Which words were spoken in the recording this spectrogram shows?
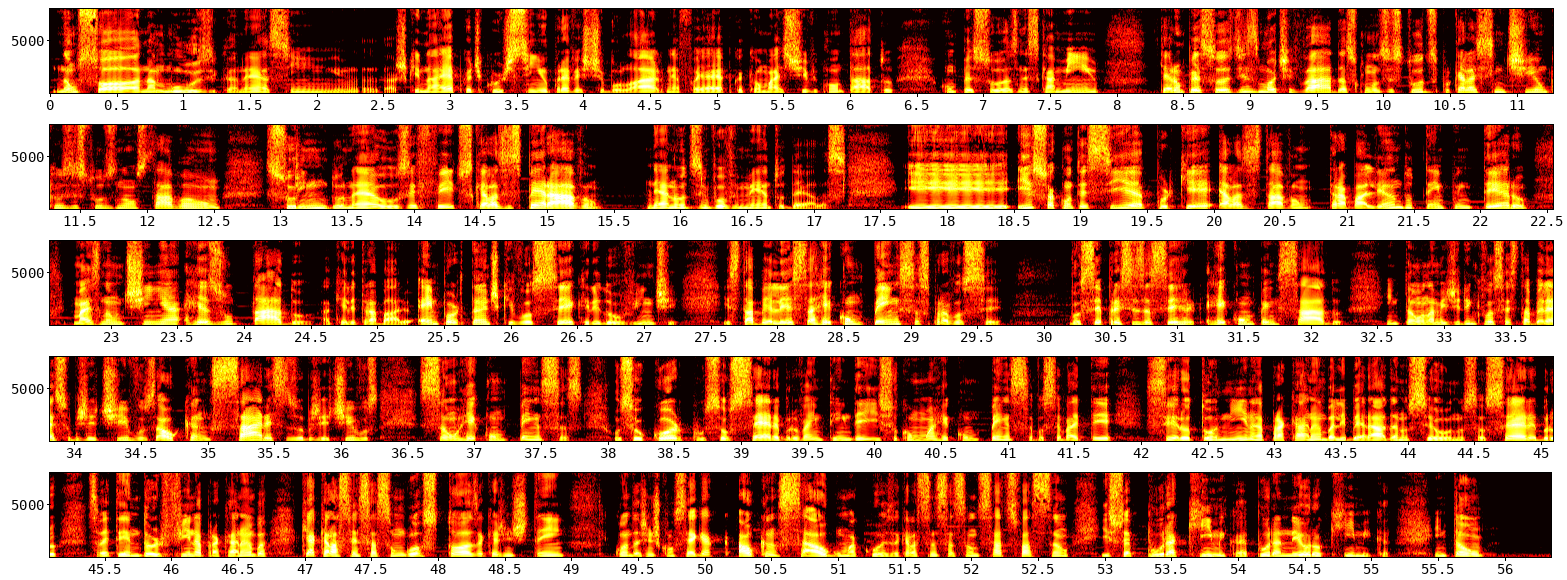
não só na música, né? Assim, acho que na época de cursinho pré-vestibular, né? Foi a época que eu mais tive contato com pessoas nesse caminho, que eram pessoas desmotivadas com os estudos porque elas sentiam que os estudos não estavam surgindo, né? Os efeitos que elas esperavam né, no desenvolvimento delas. E isso acontecia porque elas estavam trabalhando o tempo inteiro, mas não tinha resultado aquele trabalho. É importante que você, querido ouvinte, estabeleça recompensas para você. Você precisa ser recompensado. Então, na medida em que você estabelece objetivos, alcançar esses objetivos são recompensas. O seu corpo, o seu cérebro vai entender isso como uma recompensa. Você vai ter serotonina pra caramba liberada no seu, no seu cérebro, você vai ter endorfina pra caramba, que é aquela sensação gostosa que a gente tem quando a gente consegue alcançar alguma coisa, aquela sensação de satisfação. Isso é pura química, é pura neuroquímica. Então,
